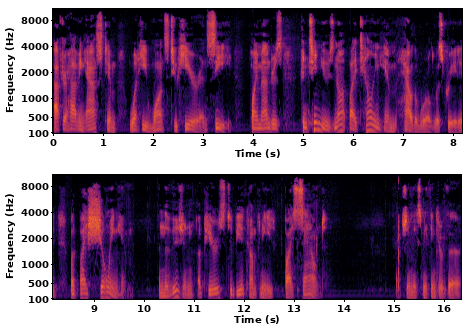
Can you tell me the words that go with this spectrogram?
After having asked him what he wants to hear and see, Poimandres continues not by telling him how the world was created, but by showing him and the vision appears to be accompanied by sound. Actually, makes me think of the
